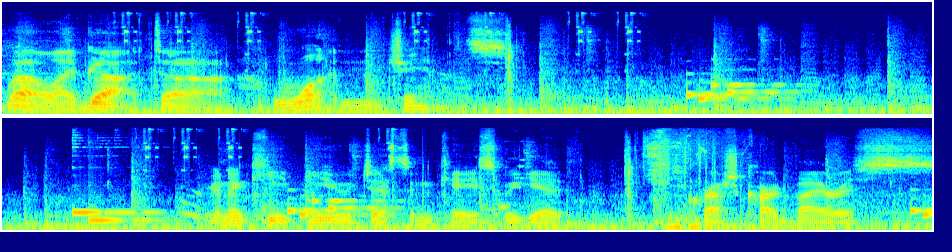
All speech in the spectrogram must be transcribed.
Well, I've got uh, one chance. We're gonna keep you just in case we get crush card virus.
